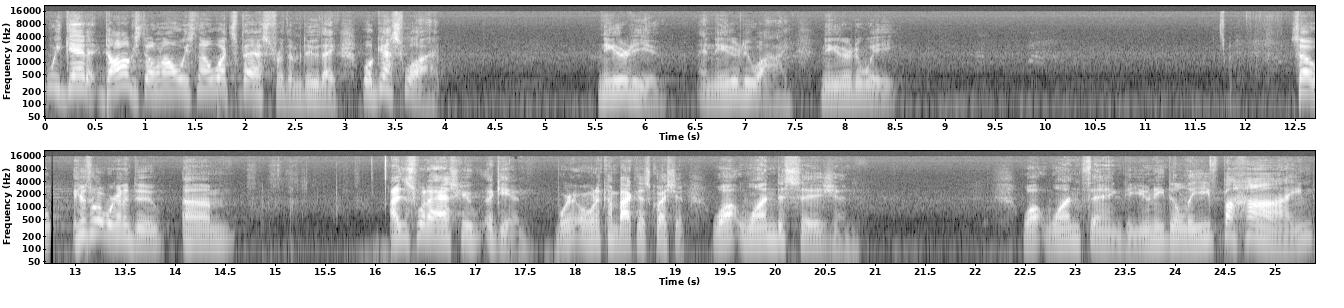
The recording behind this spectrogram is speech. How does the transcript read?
We get it. Dogs don't always know what's best for them, do they? Well, guess what? Neither do you, and neither do I, neither do we. So here's what we're going to do. Um, I just want to ask you again. We're, want to come back to this question. What one decision, what one thing do you need to leave behind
